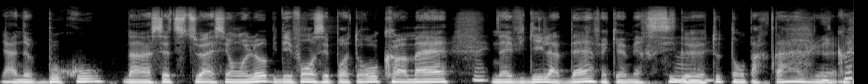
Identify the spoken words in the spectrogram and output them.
il y en a beaucoup dans cette situation-là puis des fois on sait pas trop comment Ouais. naviguer là-dedans fait que merci de tout ton partage Écoute,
